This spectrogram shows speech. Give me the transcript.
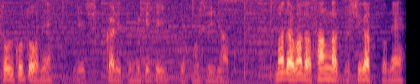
そういうことをねしっかり続けていってほしいなとまだまだ3月4月とね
